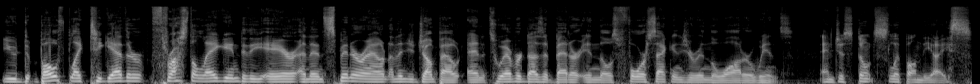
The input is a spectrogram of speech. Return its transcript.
you d- both like together thrust a leg into the air and then spin around and then you jump out and it's whoever does it better in those 4 seconds you're in the water wins. And just don't slip on the ice.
